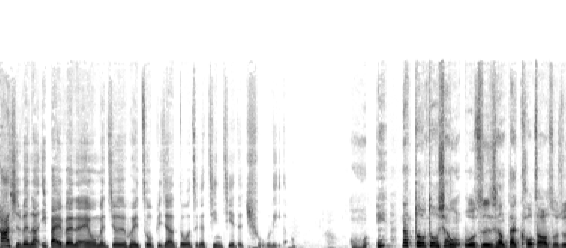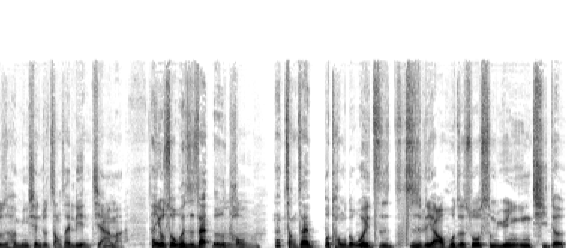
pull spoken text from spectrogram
八十分到一百分的，哎，我们就会做比较多这个进阶的处理哦。哦，诶，那痘痘像我是像戴口罩的时候，就是很明显就长在脸颊嘛。它有时候会是在额头，嗯、那长在不同的位置治疗，或者说什么原因引起的？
